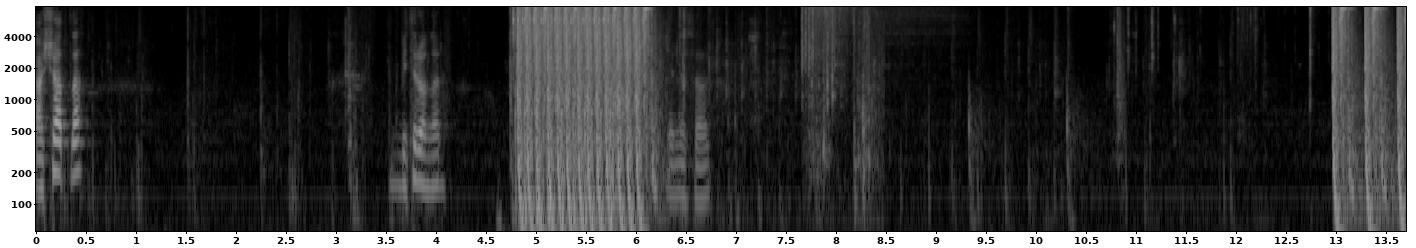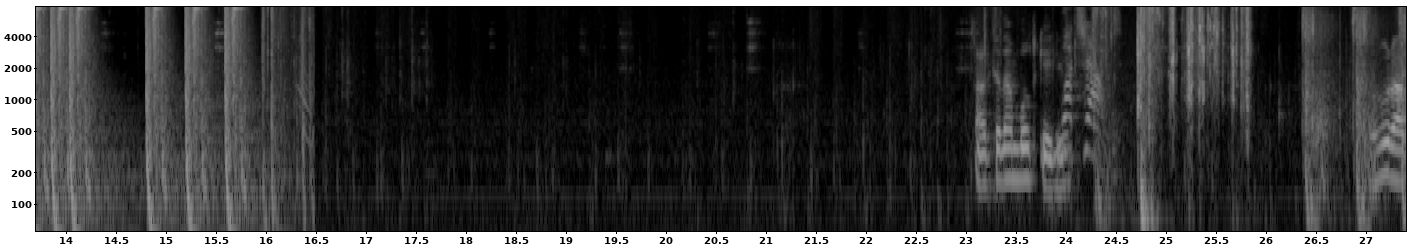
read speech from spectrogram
Aşağı atla. Bitir onları. Eline sağlık. Arkadan bot geliyor. Watch out! Vur abi.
